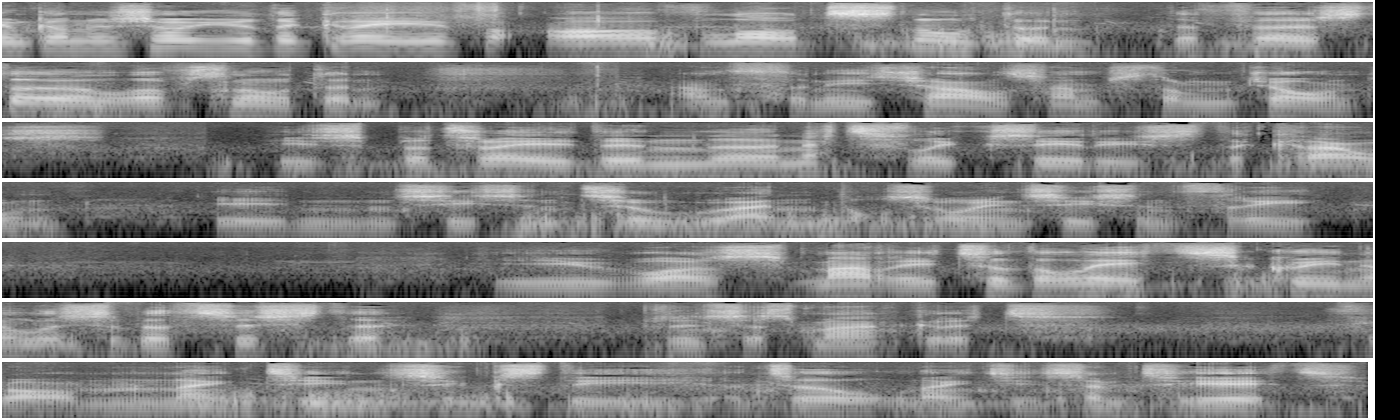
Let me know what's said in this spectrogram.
I'm going to show you the grave of Lord Snowdon, the first Earl of Snowdon, Anthony Charles Armstrong Jones. He's portrayed in the Netflix series The Crown in season 2 and also in season 3. He was married to the late Queen Elizabeth's sister, Princess Margaret, from 1960 until 1978.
